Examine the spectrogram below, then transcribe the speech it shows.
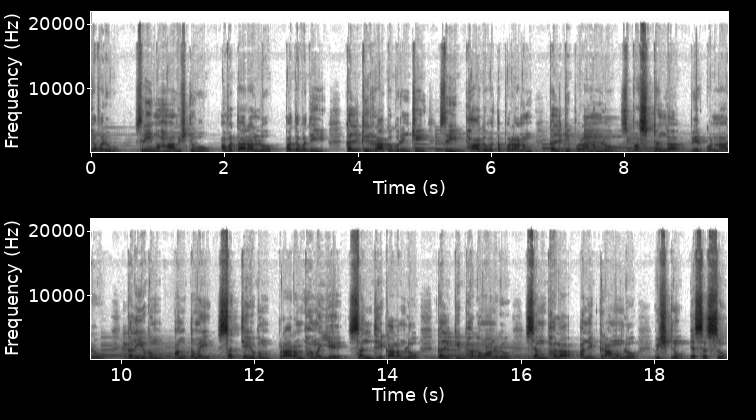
ఎవరు? శ్రీ మహావిష్ణువు అవతారాల్లో పదవది. కల్కి రాక గురించి శ్రీ భాగవత పురాణం కల్కి పురాణంలో స్పష్టంగా పేర్కొన్నారు. కలియుగం అంతమై సత్యయుగం ప్రారంభమయ్యే సంధికాలంలో కల్కి భగవానుడు శంభల అనే గ్రామంలో విష్ణు యశస్సు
